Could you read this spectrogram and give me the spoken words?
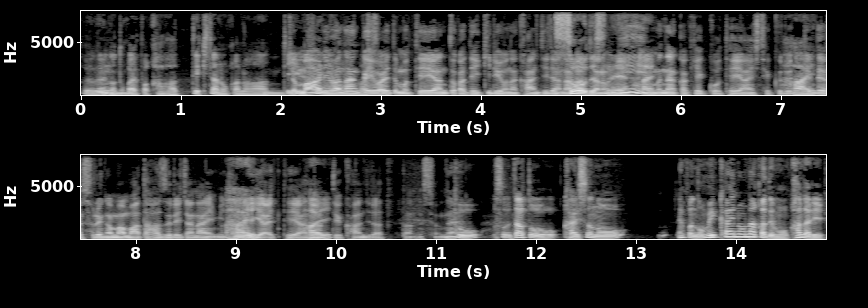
そういうふうなところやっぱ変わってきたのかなっていうふうにじゃあ周りは何か言われてもも提案とかできるような感じではなかったのに、ね。はい。まあなんか結構提案してくるって、はい。でそれがまあまた外れじゃないみたいな、はい。い、提案だっていう感じだったんですよね。とそれとあと会社のやっぱ飲み会の中でもかなり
